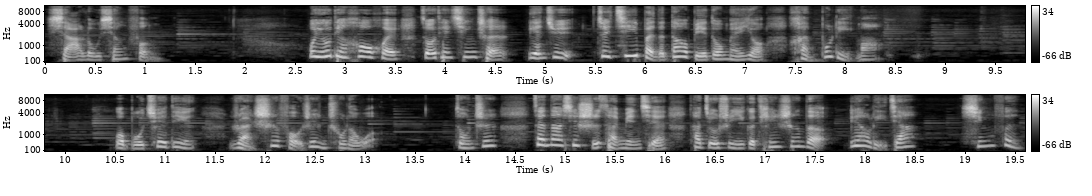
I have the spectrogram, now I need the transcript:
狭路相逢。我有点后悔，昨天清晨连句最基本的道别都没有，很不礼貌。我不确定阮是否认出了我。总之，在那些食材面前，他就是一个天生的料理家，兴奋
